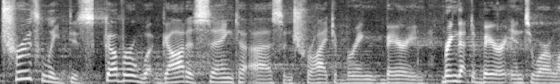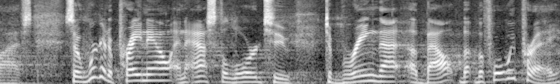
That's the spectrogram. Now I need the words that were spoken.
truthfully discover what God is saying to us and try to bring, bearing, bring that to bear into our lives. So we're going to pray now and ask the Lord to, to bring that about. But before we pray,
